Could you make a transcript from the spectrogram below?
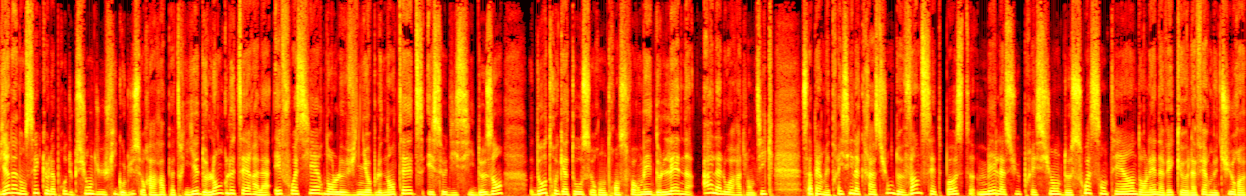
vient d'annoncer que la production du Figolu sera rapatriée de l'Angleterre à la Effoissière dans le vignoble nantais et ce d'ici deux ans. D'autres gâteaux seront transformés de laine à la Loire-Atlantique. Ça permettra ici la création de 27 postes, mais la suppression de 61 dans l'aine avec euh, la fermeture euh,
